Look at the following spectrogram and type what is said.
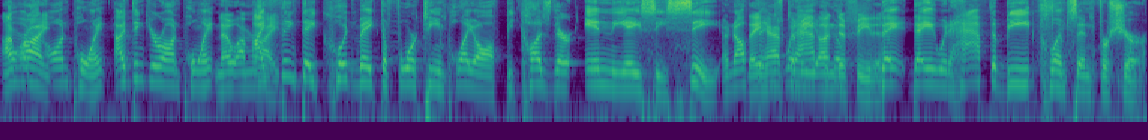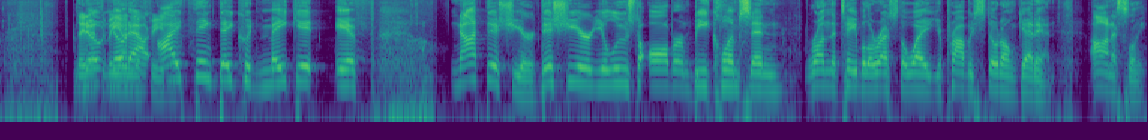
I'm on, right. On point. I think you're on point. No, I'm right. I think they could make the 14 playoff because they're in the ACC. Enough. They have to be have undefeated. To they they would have to beat Clemson for sure. They'd no, have to be no undefeated. doubt. I think they could make it if not this year. This year you lose to Auburn, beat Clemson, run the table the rest of the way. You probably still don't get in honestly.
